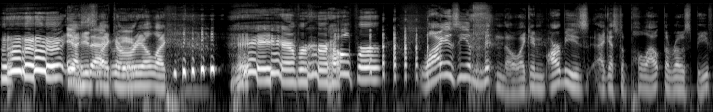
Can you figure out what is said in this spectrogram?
a. yeah, he's like a real like. hey, hamburger helper. Why is he a mitten though? Like in Arby's, I guess to pull out the roast beef.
